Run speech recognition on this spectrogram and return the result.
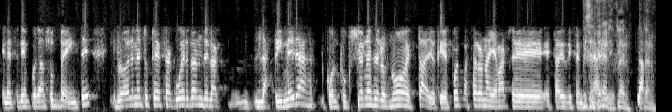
En ese tiempo eran sub-20 y probablemente ustedes se acuerdan de las primeras construcciones de los nuevos estadios que después pasaron a llamarse estadios bicentenarios. Bicentenario, claro, la, claro.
